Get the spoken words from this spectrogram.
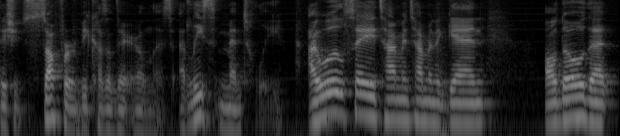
they should suffer because of their illness at least mentally i will say time and time and again although that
